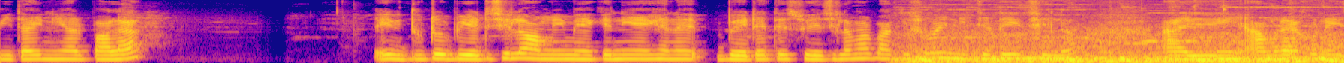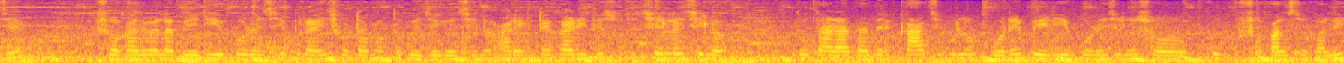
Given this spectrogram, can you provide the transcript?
বিদায় নেওয়ার পালা। এই দুটো বেড ছিল, আমি মেয়েকে নিয়ে এখানে বেডেতে শুয়েছিলাম আর বাকি সবাই নিচেতেই ছিল। আর আমরা এখন এই যে সকালবেলা বেরিয়ে পড়েছি, প্রায় ছটা মতো বেজে গেছিল। আরেকটা গাড়িতে শুধু ছেলে ছিল, তো তারা তাদের কাজগুলো করে বেরিয়ে পড়েছিল খুব সকাল সকালই।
